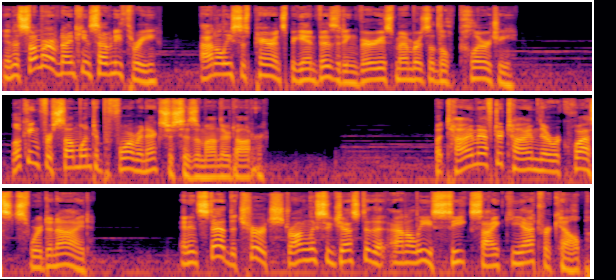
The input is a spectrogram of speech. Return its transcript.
In the summer of 1973, Anneliese's parents began visiting various members of the clergy, looking for someone to perform an exorcism on their daughter. But time after time, their requests were denied, and instead, the church strongly suggested that Anneliese seek psychiatric help.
